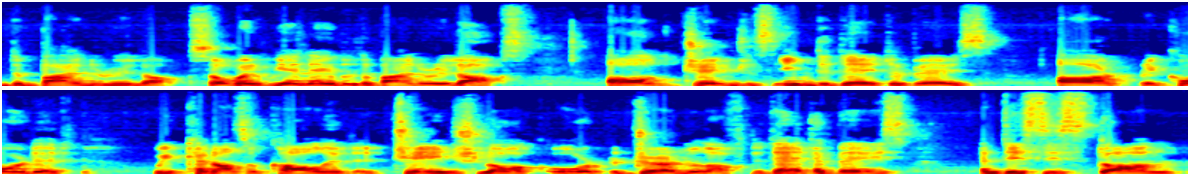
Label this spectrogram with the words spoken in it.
the binary log. So when we enable the binary logs all the changes in the database are recorded. We can also call it a change log or a journal of the database. And this is done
